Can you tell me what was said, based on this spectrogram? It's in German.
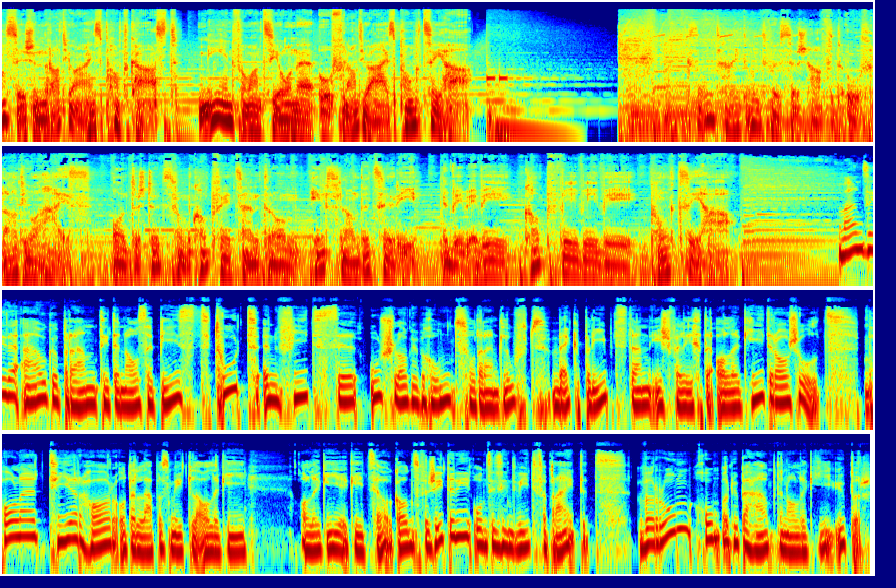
Das ist ein Radio 1 Podcast. Mehr Informationen auf radio1.ch. Gesundheit und Wissenschaft auf Radio 1. Unterstützt vom Kopfwehzentrum Irlande Zürich. www.kopfwww.ch wenn sie in den Augen brennt, in der Nase beißt, tut ein fiesen Ausschlag bekommt oder einem die Luft wegbleibt, dann ist vielleicht eine Allergie daran schuld. Pollen, Tier, Haar oder Lebensmittelallergie. Allergien gibt es ja ganz verschiedene und sie sind weit verbreitet. Warum kommt man überhaupt eine Allergie über?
